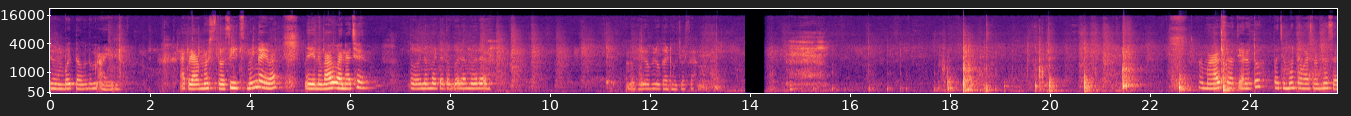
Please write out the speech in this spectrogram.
જો હું બતાવું તમને આ એરી આપણે આ મસ્ત સીડ્સ મંગાવ્યા. એને વાવવાના છે. તો એના માટે તો બધા મારે આમાંથી રબલું કાઢવું જોશે. આમાં હાલશે અત્યારે તો, પછી મોટા વાસણ જશે.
